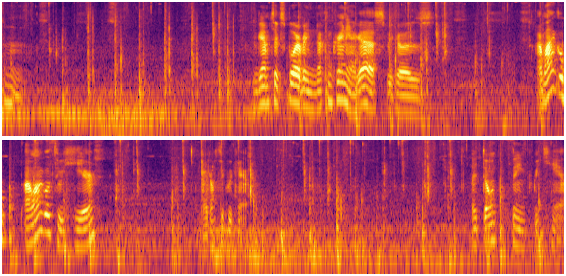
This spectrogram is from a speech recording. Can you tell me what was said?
Hmm. I'm gonna have to explore every nook and cranny, I guess, because I want to go. I want to go through here. I don't think we can. I don't think we can.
